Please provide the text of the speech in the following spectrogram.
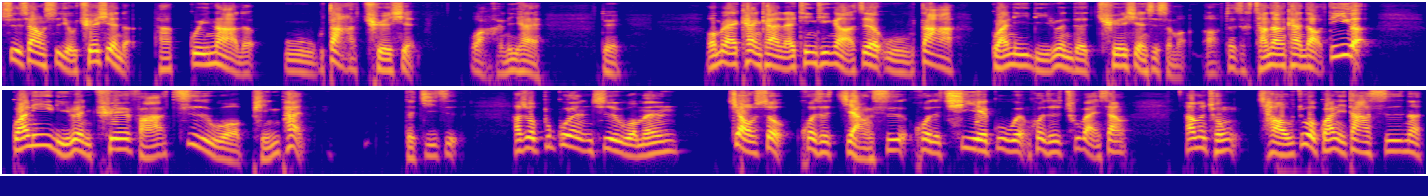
事实上是有缺陷的，他归纳了五大缺陷，哇，很厉害。对，我们来看看，来听听啊，这五大管理理论的缺陷是什么啊？这是常常看到，第一个，管理理论缺乏自我评判。的机制，他说，不管是我们教授，或者讲师，或者企业顾问，或者是出版商，他们从炒作管理大师呢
